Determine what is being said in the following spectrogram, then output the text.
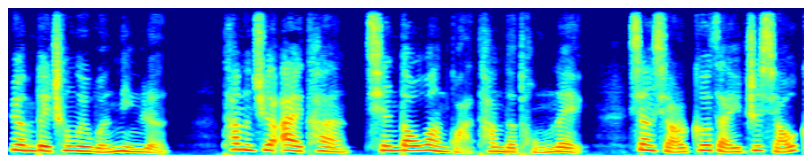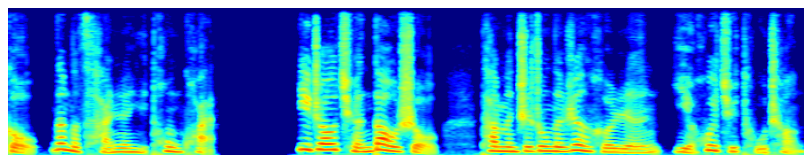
愿被称为文明人。他们却爱看千刀万剐他们的同类，像小儿割宰一只小狗那么残忍与痛快。一招拳到手，他们之中的任何人也会去屠城，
